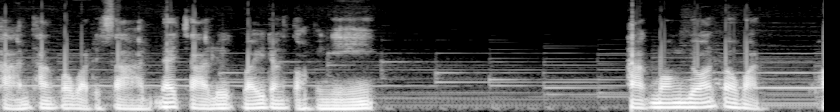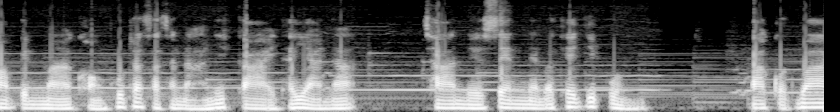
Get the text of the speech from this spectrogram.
ฐานทางประวัติศาสตร์ได้จารึกไว้ดังต่อไปนี้ หากมองย้อนประวัติความเป็นมาของพุทธศาสนานิกายทยานะ ชาญหรือเซนในประเทศญี่ปุ่น ปรากฏว่า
